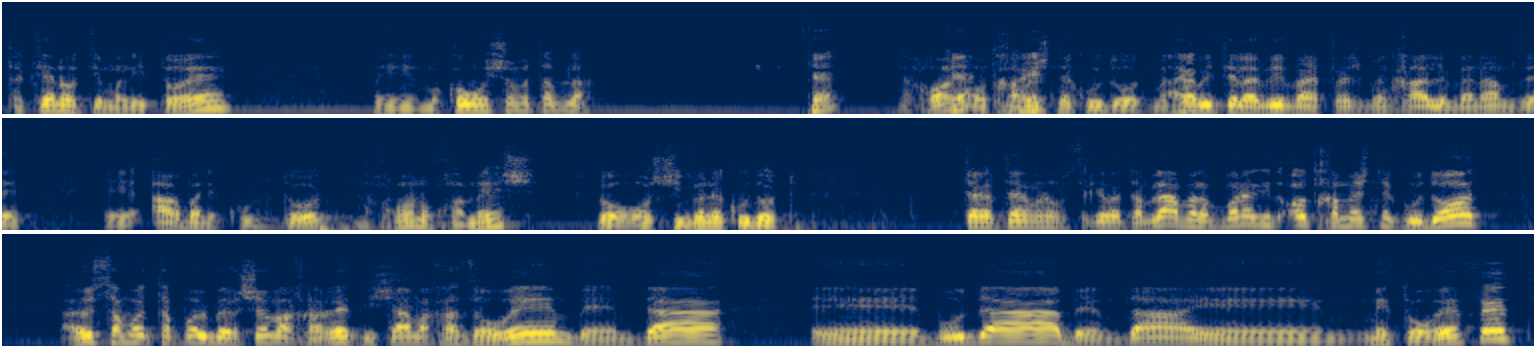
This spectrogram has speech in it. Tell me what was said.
תקן אותי אם אני טועה, אה, מקום ראשון בטבלה. כן. נכון? כן, עוד חמש היית- נקודות. מכבי היית- תל אביב, ההפרש בינך לבינם זה אה, ארבע נקודות, נכון? או חמש? לא, או שוויון נקודות. תכף, תכף אנחנו מסתכלים בטבלה, אבל בוא נגיד עוד חמש נקודות. היו שמות את הפועל באר שבע אחרי תשעה מחזורים, בעמדה אה, בודה, בעמדה אה, מטורפת.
